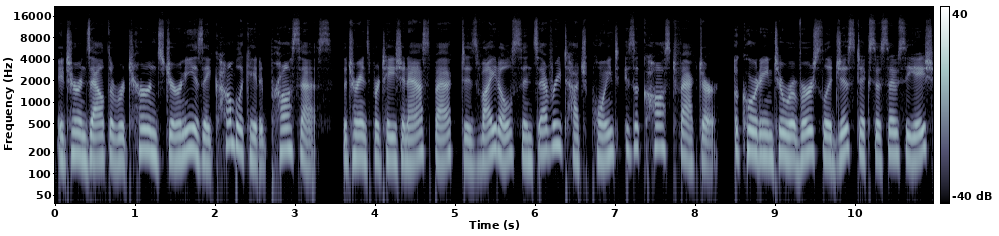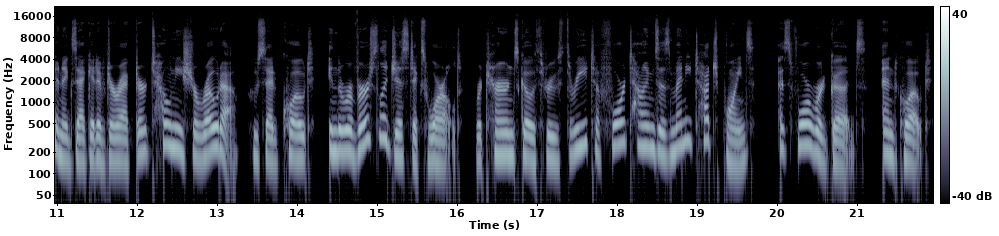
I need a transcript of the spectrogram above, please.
It turns out the returns journey is a complicated process. The transportation aspect is vital since every touch point is a cost factor, according to Reverse Logistics Association Executive Director Tony Sciarrotta, who said, quote, In the reverse logistics world, returns go through three to four times as many touch points as forward goods, end quote.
